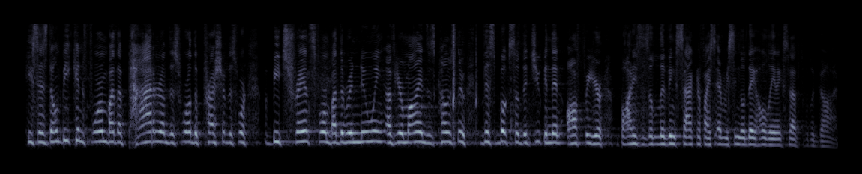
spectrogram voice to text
He says, Don't be conformed by the pattern of this world, the pressure of this world, but be transformed by the renewing of your minds as comes through this book so that you can then offer your bodies as a living sacrifice every single day, holy and acceptable to God.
